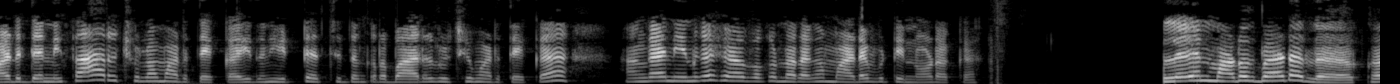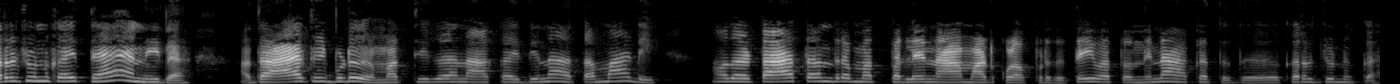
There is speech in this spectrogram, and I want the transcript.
ಮಾಡಿದ್ದೆ. ನೀ ಸಾರು ಚಲೋ ಮಾಡ್ತೇಕ ಇದನ್ನ ಹಿಟ್ಟು ಹಚ್ಚಿದಂಕ್ರ ಭಾರಿ ರುಚಿ ಮಾಡ್ತೇಕ ಹಂಗ ನಿನಗೆ ಹೇಳ್ಬೇಕು ನನಗ ಮಾಡೇ ಬಿಟ್ಟಿ ನೋಡಕ್ಕ ಏನು ಮಾಡೋದು ಬೇಡಲ್ಲ ಕರಜುನ್ ಕೈತೆ ನೀಡ ಅದು ಆಗಲಿ ಬಿಡು, ಮತ್ತೀಗ ನಾಲ್ಕೈದು ದಿನ ಆತ ಮಾಡಿ. ಅದಟ್ಟು ಆತಂದ್ರೆ ಮತ್ತೆ ಪಲ್ಯ ನಾ ಮಾಡ್ಕೊಳಕ್ ಬರ್ತೈತೆ ಇವತ್ತೊಂದು ದಿನ ಆಕತ್ತದ ಕರಜುನಕ್ಕೆ.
